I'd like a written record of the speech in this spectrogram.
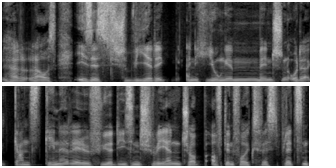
heraus. Ist es schwierig, eigentlich junge Menschen oder ganz generell für diesen schweren Job auf den Volksfestplätzen,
